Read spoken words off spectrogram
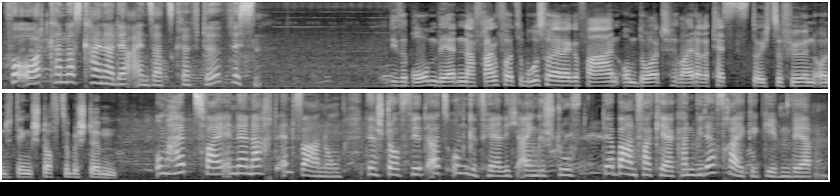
Vor Ort kann das keiner der Einsatzkräfte wissen. Diese Proben werden nach Frankfurt zur Berufsfeuerwehr gefahren, um dort weitere Tests durchzuführen und den Stoff zu bestimmen. Um halb zwei in der Nacht Entwarnung. Der Stoff wird als ungefährlich eingestuft. Der Bahnverkehr kann wieder freigegeben werden.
